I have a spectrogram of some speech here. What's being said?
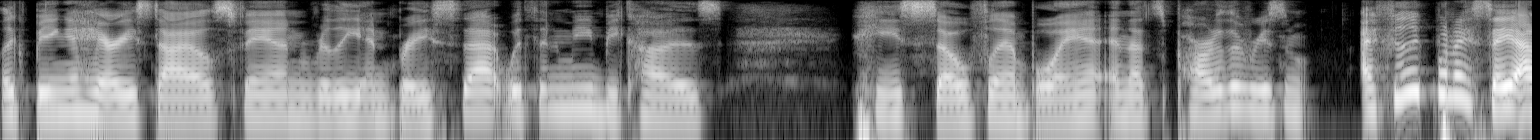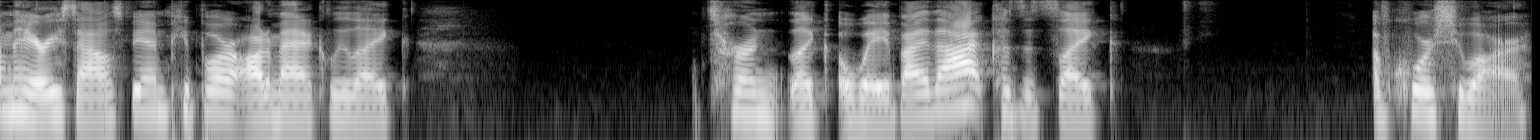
like being a Harry Styles fan really embraced that within me because he's so flamboyant. And that's part of the reason I feel like when I say I'm a Harry Styles fan, people are automatically like turned like away by that because it's like, of course you are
